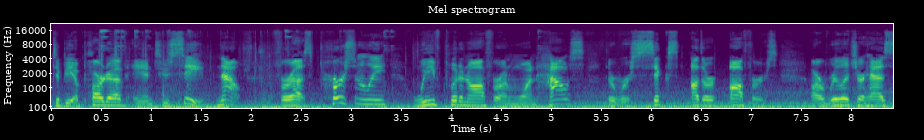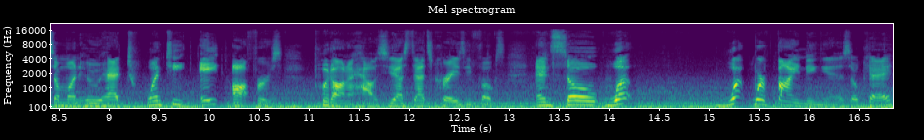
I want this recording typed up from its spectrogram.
to be a part of and to see. Now, for us personally, we've put an offer on one house. There were six other offers. Our realtor has someone who had 28 offers put on a house. Yes, that's crazy, folks. And so what what we're finding is, okay,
